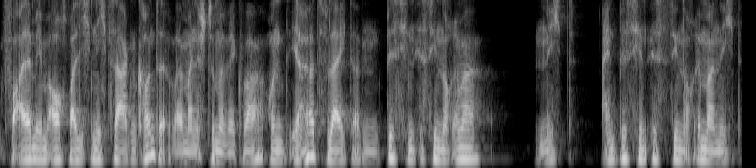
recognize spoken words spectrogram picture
Vor allem eben auch, weil ich nichts sagen konnte, weil meine Stimme weg war. Und ihr hört es vielleicht, ein bisschen ist sie noch immer nicht, ein bisschen ist sie noch immer nicht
